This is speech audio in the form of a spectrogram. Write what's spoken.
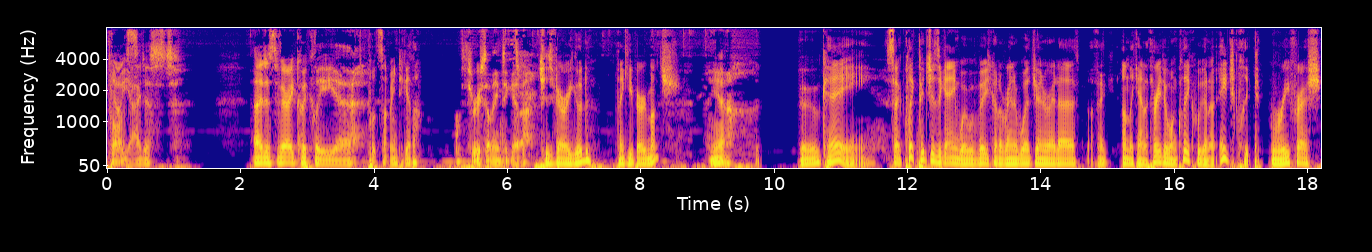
for Oh us. yeah. I just I just very quickly uh, put something together, threw something together. which is very good. Thank you very much. Yeah. Okay. So click pitch is a game where we've each got a random word generator. I think on the count of three to one click, we're going to each click refresh,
